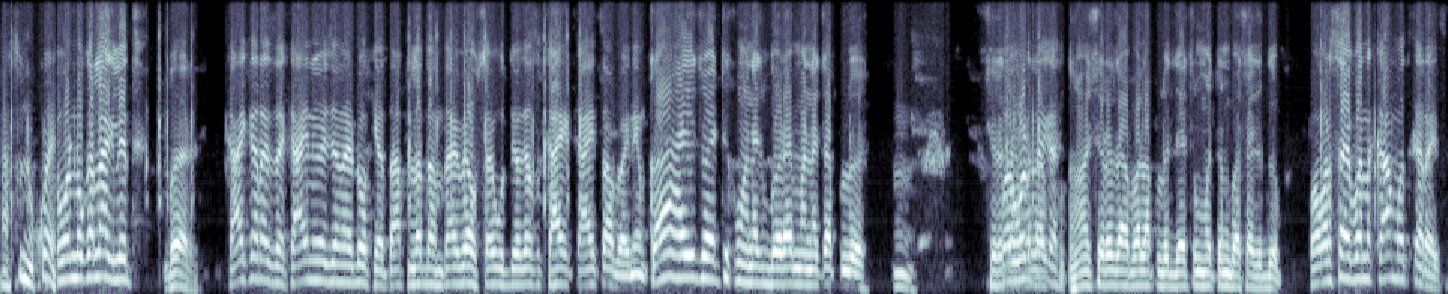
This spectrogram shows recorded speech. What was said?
असं नको आहे. निवडणुका लागलेत. बर. काय करायचंय? काय नियोजन आहे डोक्यात? आपला धंदा व्यवसाय उद्योगाचं काय काय चालू आहे नेमकं? काय आहे ठीक म्हणायचं बरं आहे म्हणायचं आपलं. हम्म. शरद परवडतंय आबाला- हा शरद आबाला आपलं द्यायचं मतून बसायचं गप. पवार साहेबांना का मत करायचं.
